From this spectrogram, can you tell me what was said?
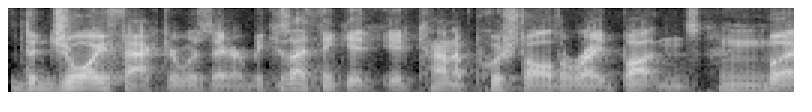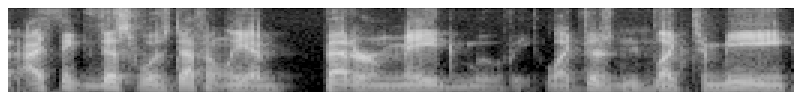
the joy factor was there because I think it it kind of pushed all the right buttons. But I think this was definitely a better made movie. Like there's like to me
